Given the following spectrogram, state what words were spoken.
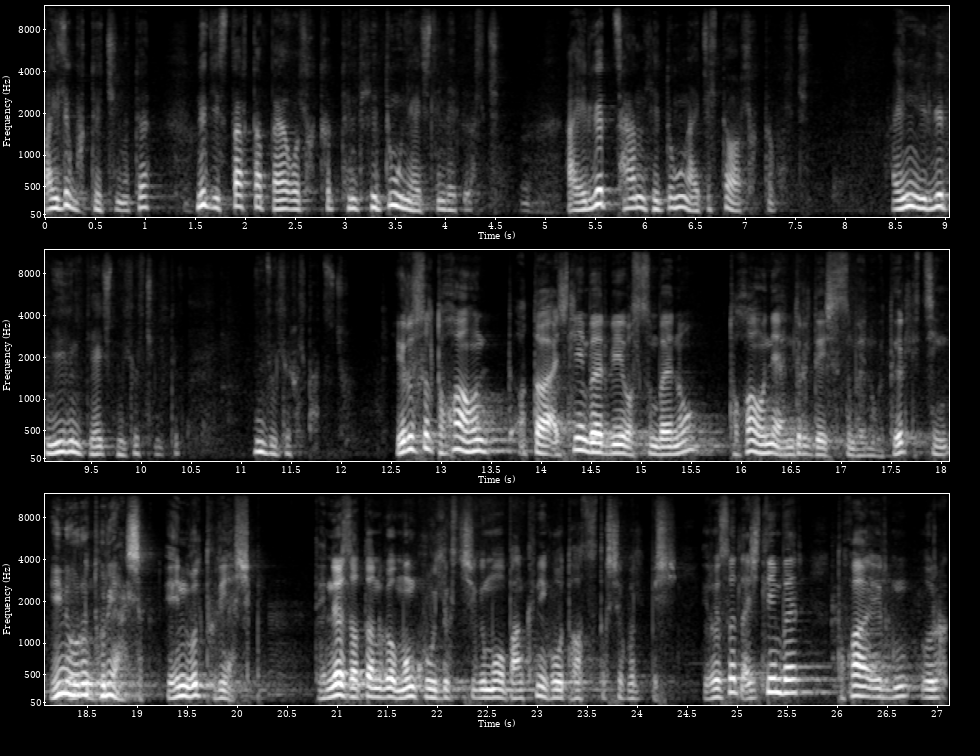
Баялаг бүтээж гинүү те. Нэг стартап байгуулахдад тэнд хэдэн хүний ажлын байр бий болчихно. А эргээд цаана хэдэн хүн ажилтаа орлоготой байна. А энэ эргээд нийгэмд яаж нөлөөлж байгаа энэ зүйлээр бол тооцож байгаа. Ерөөсөл тухайн хүнд одоо ажлын байр бий болсон байна уу? Тухайн хүний амьдрал дээшилсэн байна уу гэдгээр л эцсийн Энэ өөрөө төрийн ашиг. энэ бол төрийн ашиг. Тэрнээс одоо нөгөө мөнгө хүлэгч шиг юм уу банкны хүү тооцдог шиг бол биш. Ерөөсөө л ажлын байр тухайн иргэн өрх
